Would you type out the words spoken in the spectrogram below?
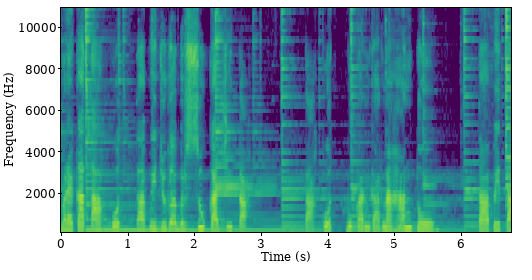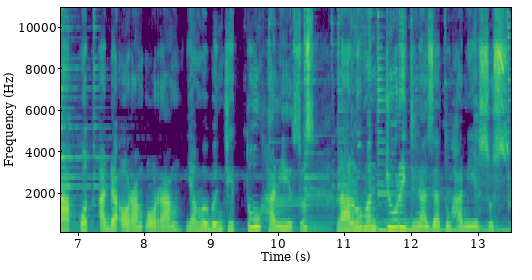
mereka takut tapi juga bersuka cita. Takut bukan karena hantu, tapi takut ada orang-orang yang membenci Tuhan Yesus lalu mencuri jenazah Tuhan Yesus.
